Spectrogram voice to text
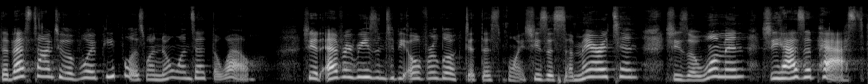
The best time to avoid people is when no one's at the well. She had every reason to be overlooked at this point. She's a Samaritan, she's a woman, she has a past.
